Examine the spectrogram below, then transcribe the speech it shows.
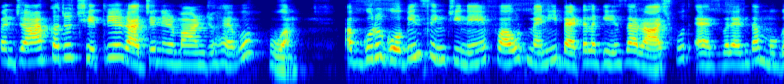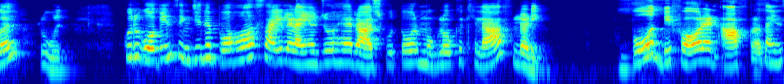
पंजाब का जो क्षेत्रीय राज्य निर्माण जो है वो हुआ। अब गुरु गोविंद सिंह जी ने fought many battle against the Rajput as well and the Mughal rule Guru Govind Singh जी ने बहुत सारी लड़ाइयाँ जो है राजपूतों और मुगलों के खिलाफ लड़ी। Both before and after the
